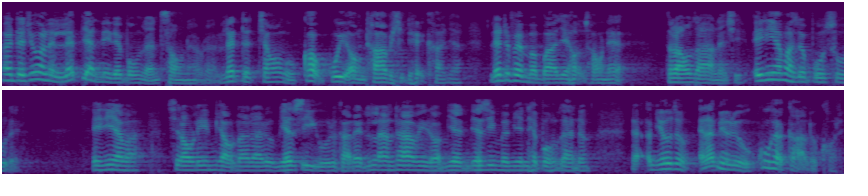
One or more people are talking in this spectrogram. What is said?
အဲတချို့ကလည်းလက်ပြတ်နေတဲ့ပုံစံဆောင်းတယ်လက်တစ်ချောင်းကိုကောက်ကွေးအောင်ထားပြီးတဲ့အခါကျလက်တစ်ဖက်မပါခြင်းအောင်ဆောင်းတဲ့သရောင်းစားလည်းရှိအိန္ဒိယမှာဆိုပိုးဆိုးတယ်အိန္ဒိယမှာခြေတော်လေးမြောက်လာတာတို့မျက်စိကိုတခါတည်းလှန်ထားပြီးတော့မျက်မျက်စိမမြင်တဲ့ပုံစံတို့အမျိုးစုံအဲ့လိုမျိုးတွေကိုကုဟကလို့ခေါ်တယ်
